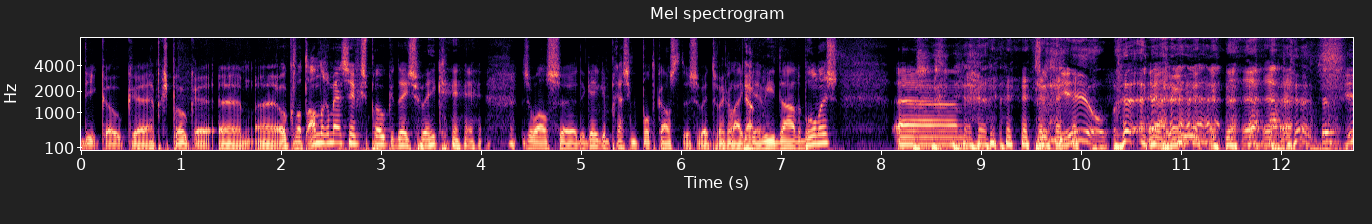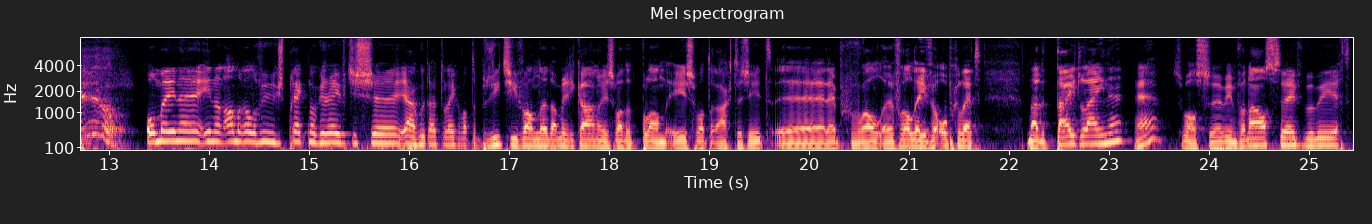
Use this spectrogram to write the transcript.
die ik ook heb gesproken, ook wat andere mensen heeft gesproken deze week. Zoals de Gegenpressing podcast, dus weten we gelijk Ja. wie daar de bron is. Ehm, Heel. Om in, eh, in een anderhalf uur gesprek nog eens eventjes eh, ja, goed uit te leggen wat de positie van eh, de Amerikanen is, wat het plan is, wat erachter zit. Eh, daar heb ik vooral, vooral even opgelet naar de tijdlijnen. Hè? Zoals Wim van Aalst heeft beweerd.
